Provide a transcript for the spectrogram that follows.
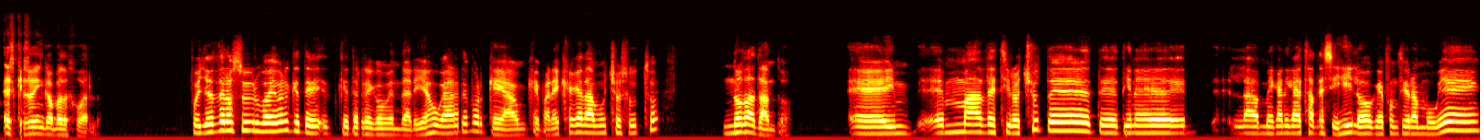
es que soy incapaz de jugarlo. Pues yo es de los Survivor que te, que te recomendaría jugarte porque aunque parezca que da mucho susto, no da tanto. Eh, es más de estilo shooter, te, tiene las mecánicas estas de sigilo que funcionan muy bien.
